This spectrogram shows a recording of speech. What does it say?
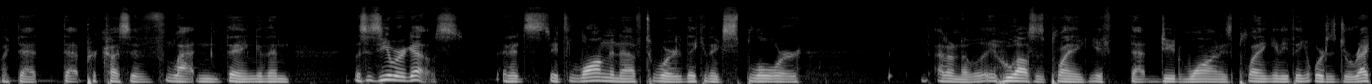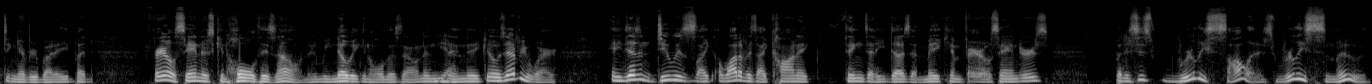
like that that percussive Latin thing, and then let's just see where it goes. And it's it's long enough to where they can explore. I don't know eh, who else is playing. If that dude Juan is playing anything or just directing everybody, but Pharoah Sanders can hold his own, and we know he can hold his own, and, Yeah. and it goes everywhere. And he doesn't do his like a lot of his iconic things that he does that make him Pharoah Sanders, but it's just really solid. It's really smooth.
